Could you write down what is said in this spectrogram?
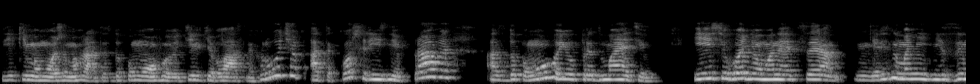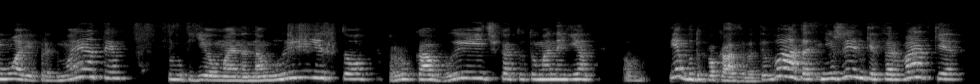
які ми можемо грати з допомогою тільки власних ручок, а також різні вправи з допомогою предметів. І сьогодні у мене це різноманітні зимові предмети. Тут є у мене намисто, рукавичка, тут у мене є. Я буду показувати вата, сніжинки, серветки,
